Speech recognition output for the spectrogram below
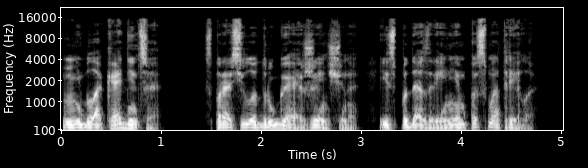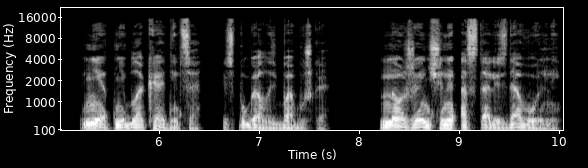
«Не блокадница?» — спросила другая женщина и с подозрением посмотрела. «Нет, не блокадница», — испугалась бабушка. Но женщины остались довольны.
